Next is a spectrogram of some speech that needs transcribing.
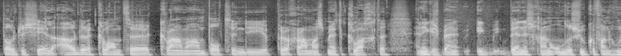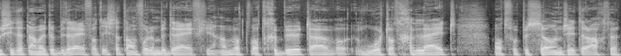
Potentiële oudere klanten kwamen aan bod in die programma's met klachten. En ik ben, ik ben eens gaan onderzoeken van hoe zit het nou met het bedrijf? Wat is dat dan voor een bedrijfje? Wat, wat gebeurt daar? Hoe wordt dat geleid? Wat voor persoon zit erachter?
